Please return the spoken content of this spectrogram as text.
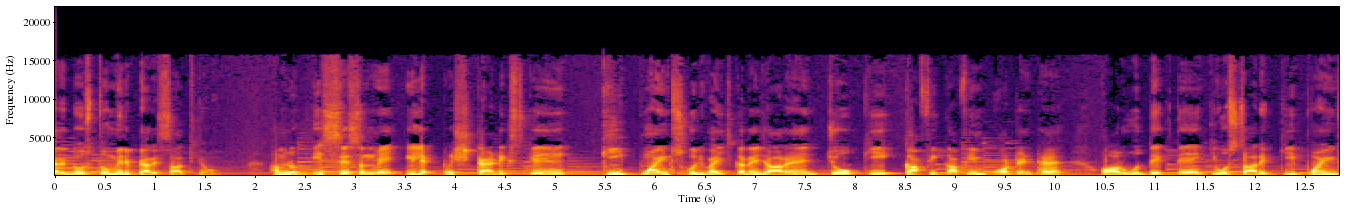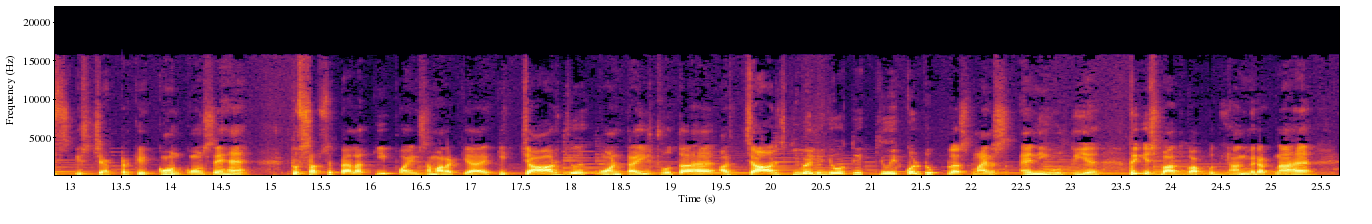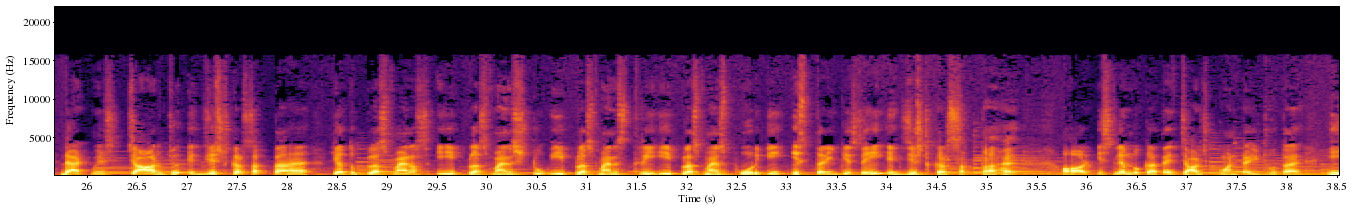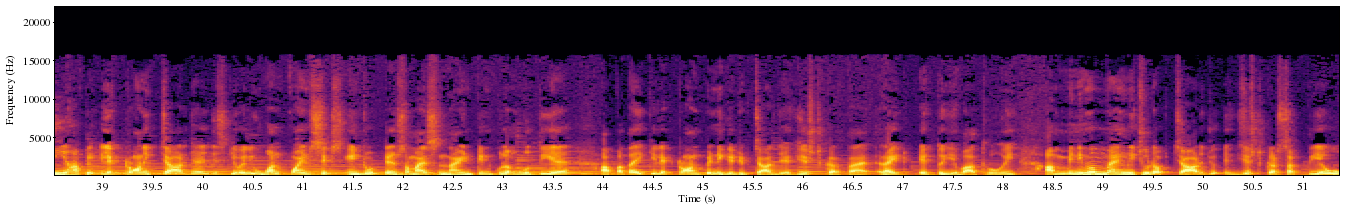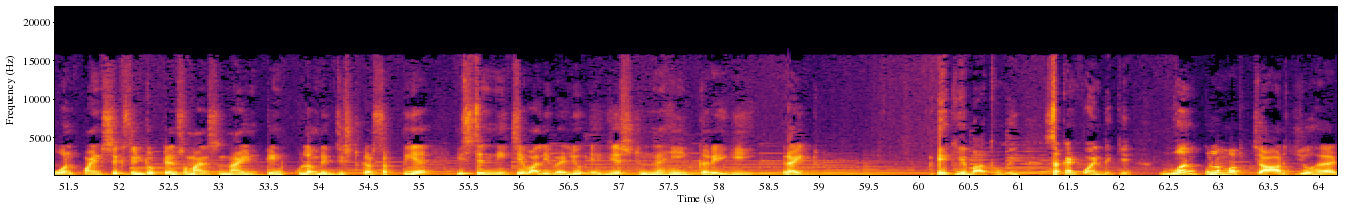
प्यारे दोस्तों, मेरे प्यारे साथियों, हम लोग इस सेशन में इलेक्ट्रोस्टैटिक्स के की पॉइंट्स को रिवाइज करने जा रहे हैं, जो कि काफ़ी काफ़ी इंपॉर्टेंट है, और वो देखते हैं कि वो सारे की पॉइंट्स इस चैप्टर के कौन कौन से हैं। तो सबसे पहला की पॉइंट्स हमारा क्या है कि चार्ज जो है क्वांटाइज्ड होता है, और चार्ज की वैल्यू जो होती है Q equal to plus minus N होती है। तो इस बात को आपको ध्यान में रखना है। दैट मीन्स चार्ज जो एग्जिस्ट कर सकता है, या तो plus minus E plus minus two E plus minus three E plus minus four E इस तरीके से ही एग्जिस्ट कर सकता है। और इसलिए हम लोग कहते हैं चार्ज क्वांटाइज होता है। ई यहाँ पे इलेक्ट्रॉनिक चार्ज है, जिसकी value 1.6 point six into ten so minus nineteen coulomb होती है। आप पता है कि इलेक्ट्रॉन पे नेगेटिव चार्ज एग्जिस्ट करता है राइट एक तो ये बात हो गई। अब मिनिमम मैग्नीट्यूड ऑफ़ चार्ज जो एग्जिस्ट कर सकती है, वो 1.6 point six into ten so minus nineteen coulomb exist कर सकती है। इससे नीचे वाली वैल्यू एग्जिस्ट नहीं करेगी राइट एक ये बात हो गई। सेकंड पॉइंट देखिए वन कुलम ऑफ़ चार्ज जो है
